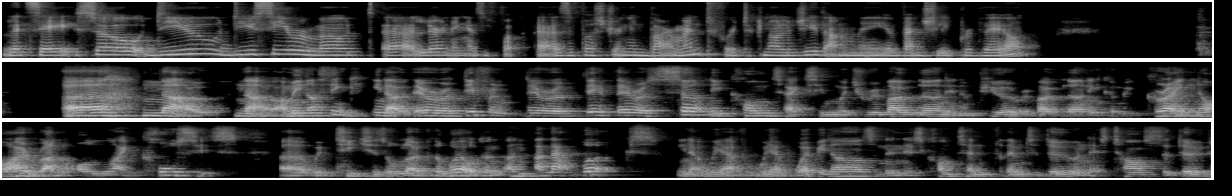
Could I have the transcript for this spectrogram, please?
let's say so do you do you see remote uh, learning as a as a fostering environment for technology that may eventually prevail uh, no, no. I mean, I think you know there are different. There are there are certainly contexts in which remote learning and pure remote learning can be great. You know, I run online courses uh, with teachers all over the world, and, and and that works. You know, we have we have webinars, and then there's content for them to do, and there's tasks to do,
